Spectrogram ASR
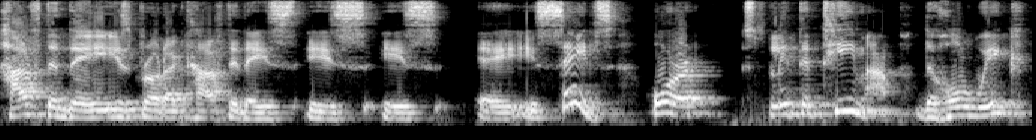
half the day is product, half the day is, is, is, uh, is sales or split the team up the whole week.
